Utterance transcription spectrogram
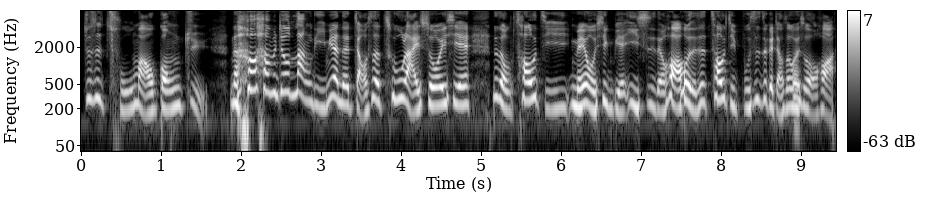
就是除毛工具，然后他们就让里面的角色出来说一些那种超级没有性别意识的话，或者是超级不是这个角色会说的话。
